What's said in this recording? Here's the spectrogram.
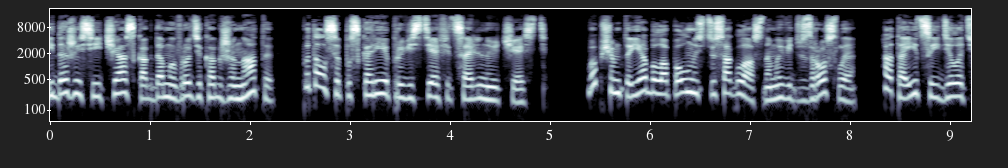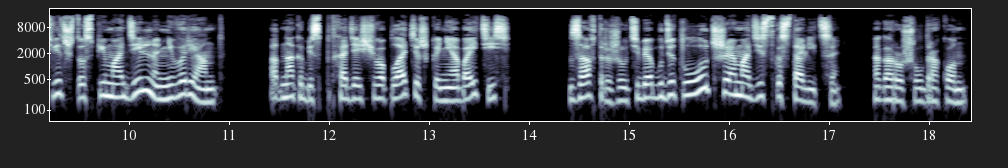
И даже сейчас, когда мы вроде как женаты, пытался поскорее провести официальную часть. В общем-то, я была полностью согласна, мы ведь взрослые, а таиться и делать вид, что спим отдельно, не вариант. Однако без подходящего платьишка не обойтись. «Завтра же у тебя будет лучшая модистка столицы», — огорошил дракон.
